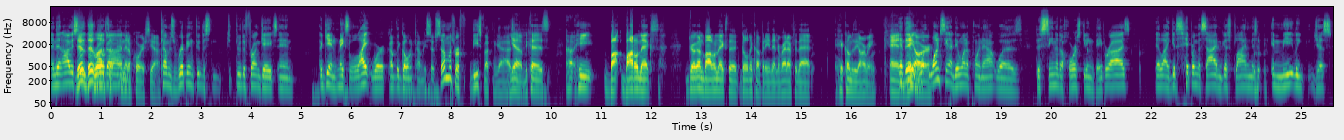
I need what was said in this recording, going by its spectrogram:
And then obviously there's, there's a lot of stuff, and then of course, yeah, comes ripping through the through the front gates and again makes light work of the Golden Company. So so much for these fucking guys. Yeah, because uh, he bo- bottlenecks, Drogon bottlenecks the Golden Company. Then right after that, here comes the army, and, And then they one- are one scene I did want to point out was the scene of the horse getting vaporized. It like gets hit from the side and goes flying and just immediately just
